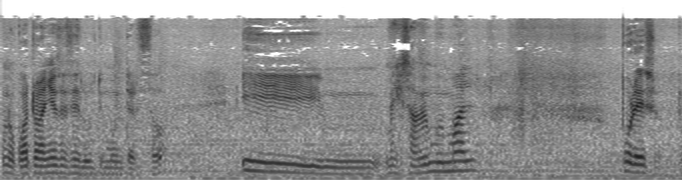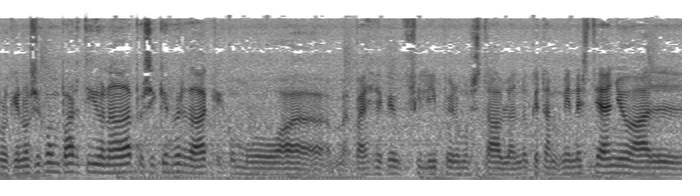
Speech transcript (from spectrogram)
Bueno, cuatro años desde el último Interzo. Y mm, me sabe muy mal por eso, porque no se he compartido nada, pero sí que es verdad que como ah, me parece que Filipe hemos estado hablando, que también este año al,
